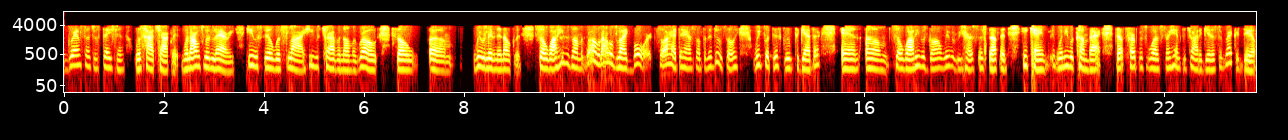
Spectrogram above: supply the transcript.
Graham Central Station was hot chocolate. When I was with Larry, he was still with Sly. He was traveling on the road, so um we were living in Oakland. So while he was on the road, I was like bored. So I had to have something to do. So we put this group together and um so while he was gone, we would rehearse and stuff and he came when he would come back, the purpose was for him to try to get us a record deal.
